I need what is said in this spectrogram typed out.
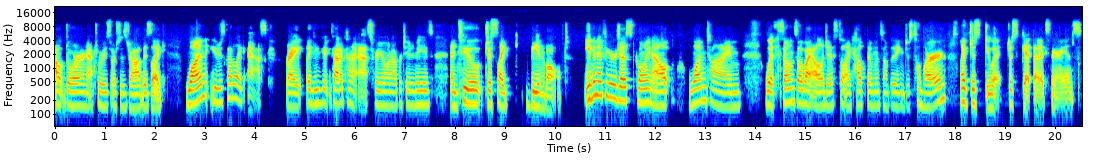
outdoor or natural resources job is like one, you just gotta like ask, right? Like you get, gotta kind of ask for your own opportunities, and two, just like be involved. Even if you're just going out one time with so and so biologist to like help them with something just to learn, like just do it. Just get that experience.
